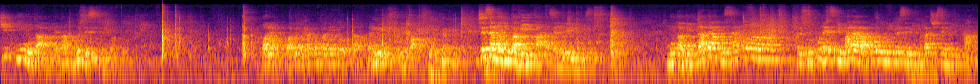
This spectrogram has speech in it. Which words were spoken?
și imutabile, da? Nu se schimbă. Poate, poate părea contradictoriu, da? Dar nu este, de fapt. Ce înseamnă mutabilitatea semnului lingvistic? Mutabilitatea înseamnă, presupune schimbarea raportului între semnificat și semnificant.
